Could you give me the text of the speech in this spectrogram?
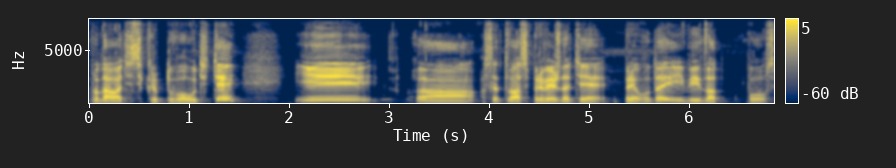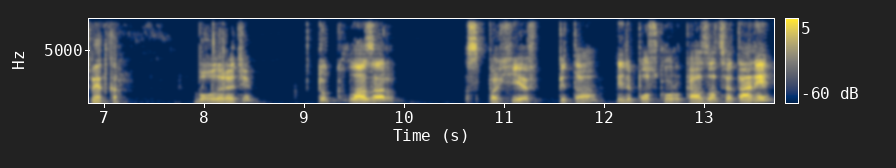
продавате си криптовалутите и след това си превеждате превода и ви идват по сметка. Благодаря ти. Тук Лазар Спахиев пита, или по-скоро казва, Цветани,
